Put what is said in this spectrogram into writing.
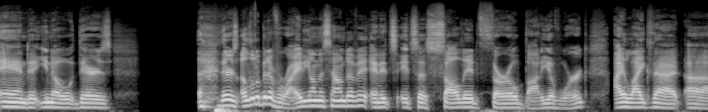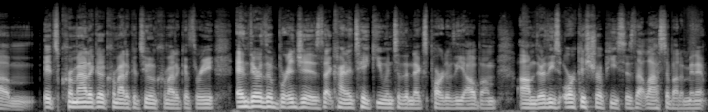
and you know, there's there's a little bit of variety on the sound of it and it's it's a solid thorough body of work. I like that um it's chromatica chromatica 2 and chromatica 3 and they're the bridges that kind of take you into the next part of the album. Um they're these orchestra pieces that last about a minute.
